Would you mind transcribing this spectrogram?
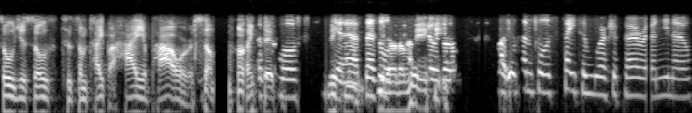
sold your soul to some type of higher power or something like of that. Of course, Make yeah. you- there's you all know what I mean? goes on. Like you're some sort of Satan worshipper, and you know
